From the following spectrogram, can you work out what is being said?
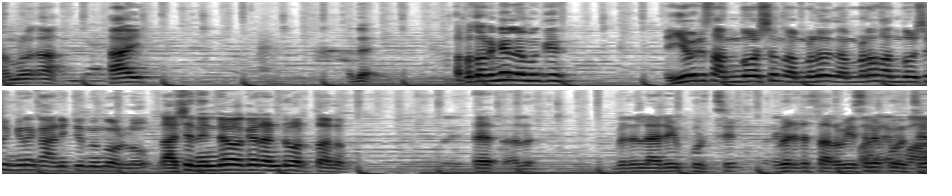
നമ്മൾ ആ ഹായ്. അതെ. അപ്പൊ തുടങ്ങല്ലേ നമുക്ക്? ഈ ഒരു സന്തോഷം നമ്മൾ നമ്മുടെ സന്തോഷം ഇങ്ങനെ കാണിക്കുന്നുള്ളൂ പക്ഷെ നിന്റെ വക രണ്ട് വർത്താനം. അതെ. ഇവരെല്ലാരെയും കുറിച്ച് ഇവരുടെ സർവീസിനെ കുറിച്ച്.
